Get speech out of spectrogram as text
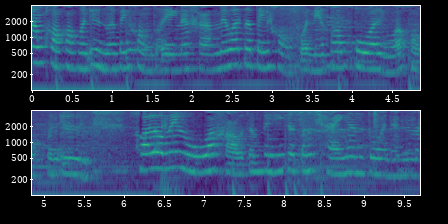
นำของของคนอื่นมาเป็นของตัวเองนะคะ ไม่ว่าจะเป็นของคนในครอบครัวหรือว่าของคนอื่น เพราะเราไม่รู้ว่าเขาจำเป็นที่จะต้องใช้เงินตัวนั้นไหม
